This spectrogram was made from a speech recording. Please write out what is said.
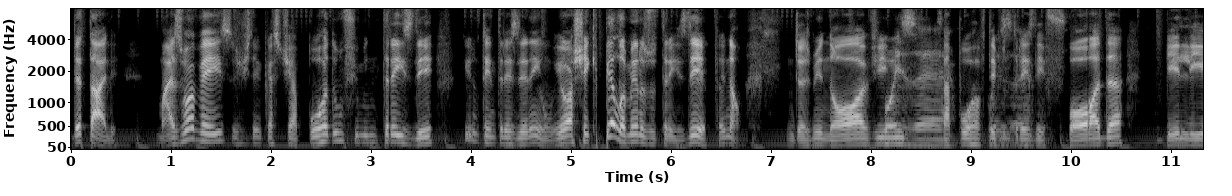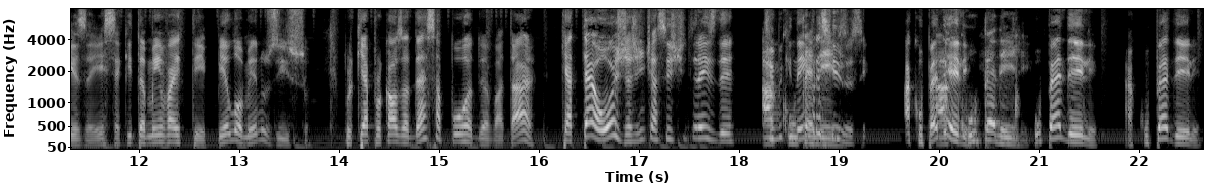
detalhe, mais uma vez, a gente teve que assistir a porra de um filme em 3D e não tem 3D nenhum. Eu achei que pelo menos o 3D, falei, não, em 2009, pois é, essa porra teve um 3D é. foda, beleza, esse aqui também vai ter, pelo menos isso. Porque é por causa dessa porra do Avatar que até hoje a gente assiste em 3D. A filme que nem é precisa, assim. A culpa é a dele. A culpa é dele. A culpa é dele. A culpa é dele.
